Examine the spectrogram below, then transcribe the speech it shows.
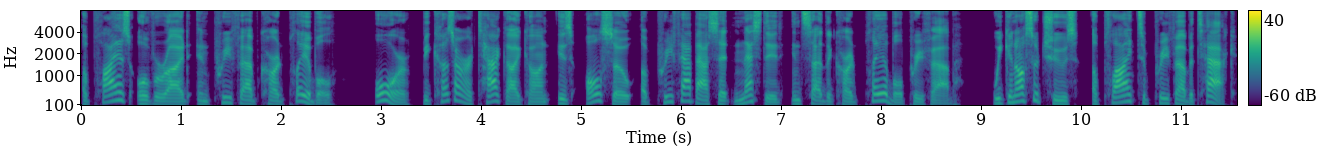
Apply as Override in Prefab Card Playable, or because our attack icon is also a prefab asset nested inside the card playable prefab, we can also choose Apply to Prefab Attack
